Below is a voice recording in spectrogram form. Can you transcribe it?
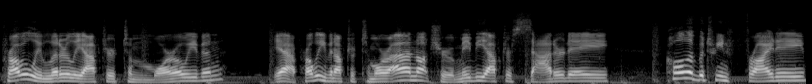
probably literally after tomorrow, even. Yeah, probably even after tomorrow. Ah, not true. Maybe after Saturday. Call it between Friday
